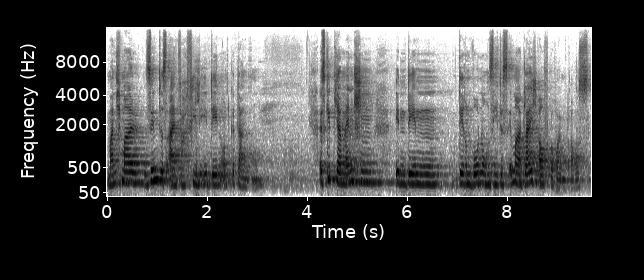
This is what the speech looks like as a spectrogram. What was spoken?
Manchmal sind es einfach viele Ideen und Gedanken. Es gibt ja Menschen, in denen deren Wohnung sieht es immer gleich aufgeräumt aus.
